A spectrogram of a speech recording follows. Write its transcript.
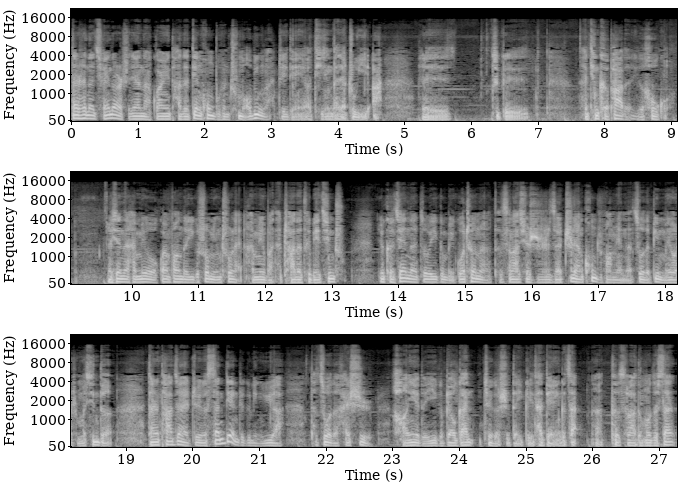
但是呢，前一段时间呢，关于它的电控部分出毛病了，这一点也要提醒大家注意啊。呃，这个还挺可怕的一个后果。那现在还没有官方的一个说明出来，还没有把它查得特别清楚。就可见呢，作为一个美国车呢，特斯拉确实是在质量控制方面呢做的并没有什么心得，但是它在这个三电这个领域啊，它做的还是行业的一个标杆，这个是得给它点一个赞啊。特斯拉的 Model 3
